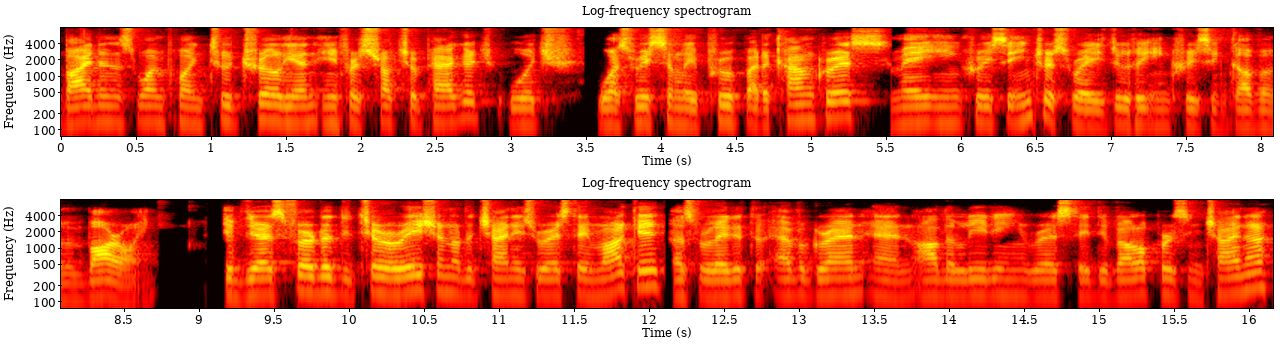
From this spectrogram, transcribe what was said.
Biden's 1.2 trillion infrastructure package, which was recently approved by the Congress, may increase the interest rate due to increasing government borrowing. If there's further deterioration of the Chinese real estate market as related to Evergrande and other leading real estate developers in China,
